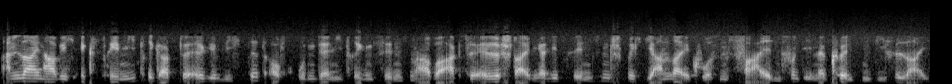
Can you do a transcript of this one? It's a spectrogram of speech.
Anleihen habe ich extrem niedrig aktuell gewichtet, aufgrund der niedrigen Zinsen. Aber aktuell steigen ja die Zinsen, sprich die Anleihekursen fallen. Von dem her könnten die vielleicht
